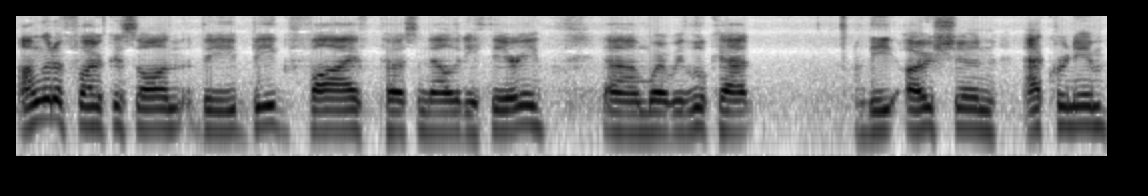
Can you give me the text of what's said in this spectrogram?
I'm going to focus on the Big Five personality theory, um, where we look at the ocean acronym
